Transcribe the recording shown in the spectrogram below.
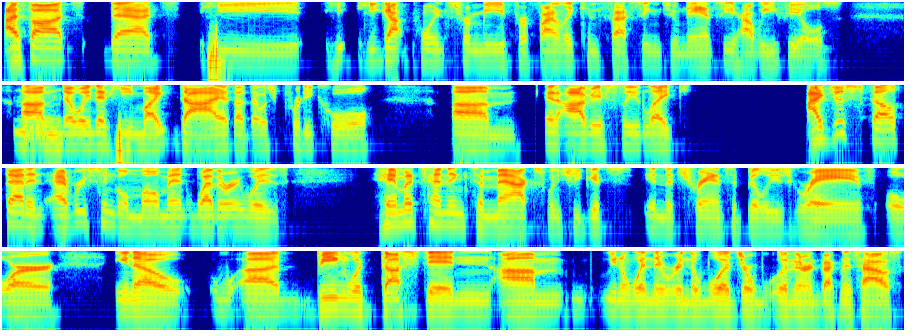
I thought that he, he he got points from me for finally confessing to Nancy how he feels um, mm-hmm. knowing that he might die. I thought that was pretty cool. Um, and obviously, like, I just felt that in every single moment, whether it was him attending to Max when she gets in the trance at Billy's grave, or you know, uh, being with Dustin, um, you know, when they were in the woods or when they're in Vecna's house,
